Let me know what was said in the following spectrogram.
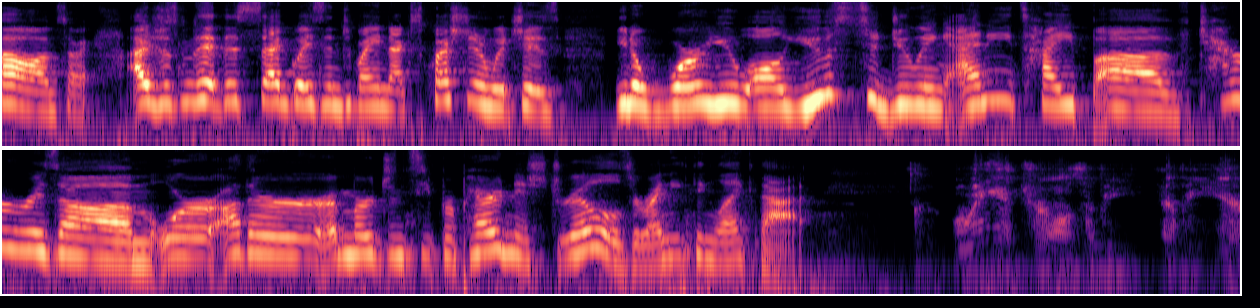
Oh, I'm sorry. I was just going to say this segues into my next question, which is, you know, were you all used to doing any type of terrorism or other emergency preparedness drills or anything like that? Well, we get drills every every year.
